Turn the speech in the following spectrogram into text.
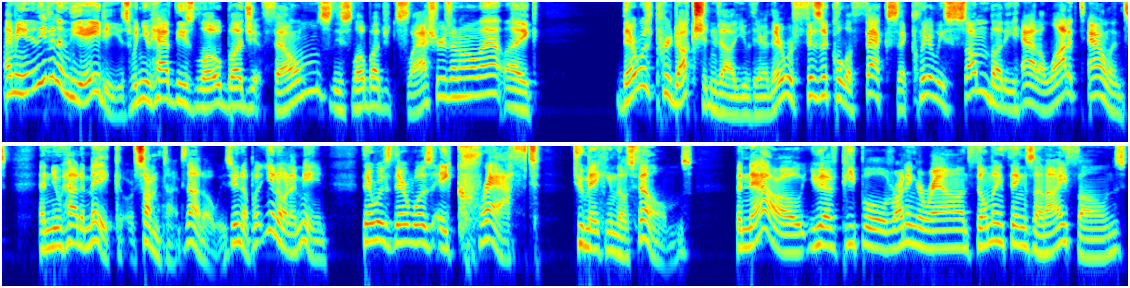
I mean, even in the 80s, when you had these low budget films, these low budget slashers and all that, like there was production value there. There were physical effects that clearly somebody had a lot of talent and knew how to make, or sometimes, not always, you know, but you know what I mean. There was there was a craft to making those films. But now you have people running around filming things on iPhones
